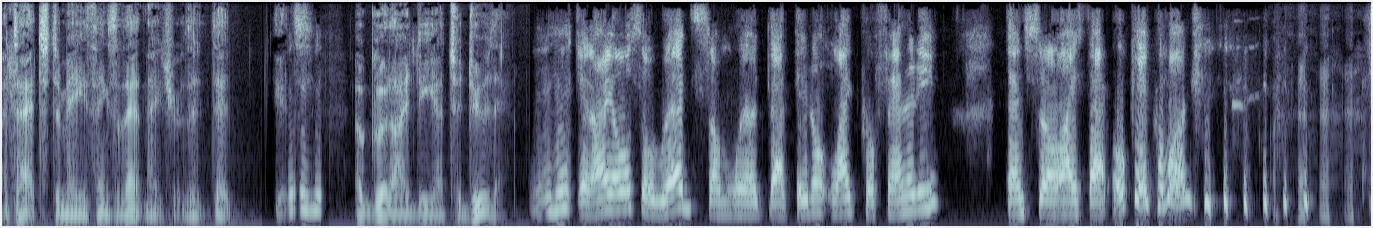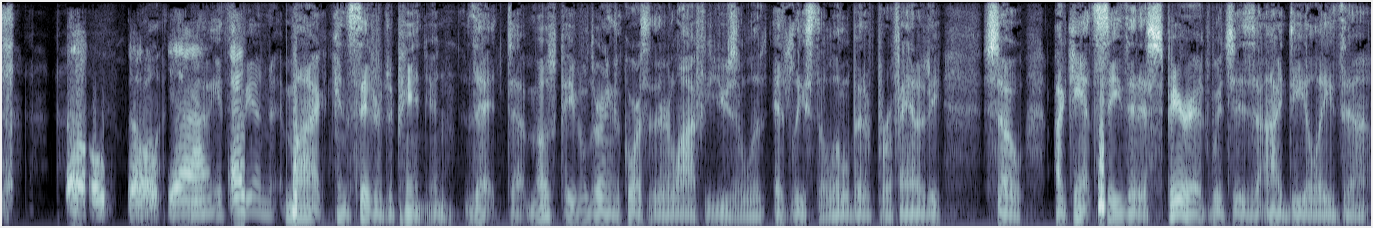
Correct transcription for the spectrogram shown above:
attach to me." Things of that nature. That that it's Mhm. a good idea to do that. Hmm And I also read somewhere that they don't like profanity. And so I thought, okay, come on. so, so yeah. You know, it's And- been my considered opinion that uh, most people during the course of their life use a li- at least a little bit of profanity. So I can't see that a spirit, which is ideally the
